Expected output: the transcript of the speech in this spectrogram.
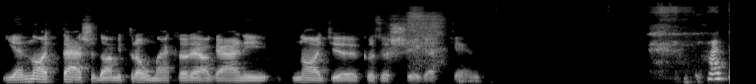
ilyen nagy társadalmi traumákra reagálni nagy közösségekként? Hát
